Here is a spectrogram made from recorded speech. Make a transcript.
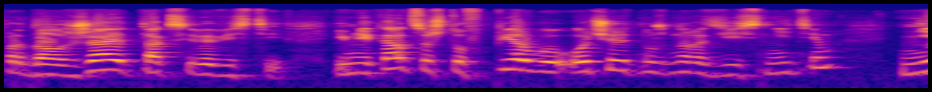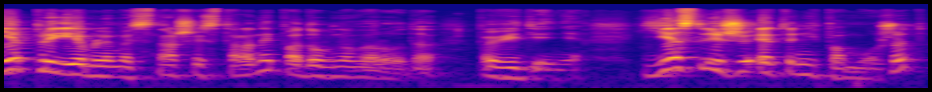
продолжают так себя вести. И мне кажется, что в первую очередь нужно разъяснить им неприемлемость нашей стороны подобного рода поведения. Если же это не поможет,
